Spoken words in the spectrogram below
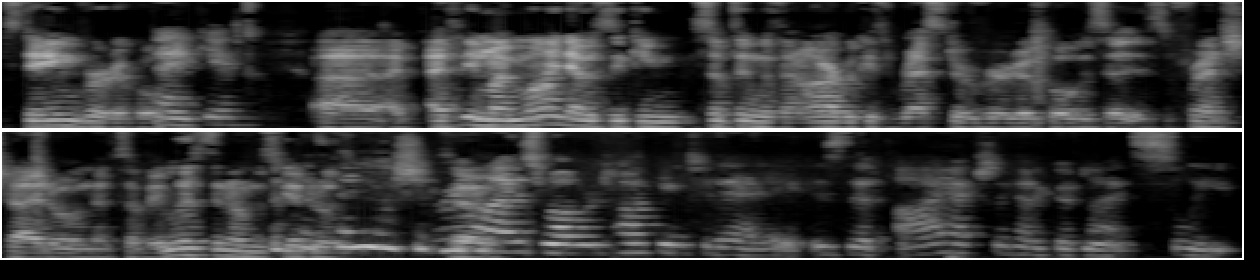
Staying vertical. Thank you. Uh, I, I, in my mind, I was thinking something with an R because Rester Vertical is a, is a French title, and that's how they listed on the But the schedule. thing we should So- realize while we're talking today is that I actually had a good night's sleep.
